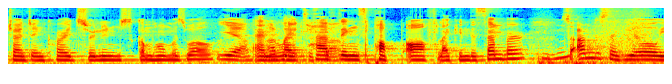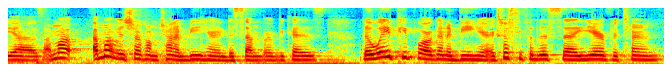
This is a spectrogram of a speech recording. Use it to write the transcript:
trying to encourage Saloons to come home as well Yeah, and I've like have that. Mm-hmm. things pop off like in December. So I'm just like, yo, yes. I'm not. I'm not even sure if I'm trying to be here in December because the way people are gonna be here, especially for this uh, year of return.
